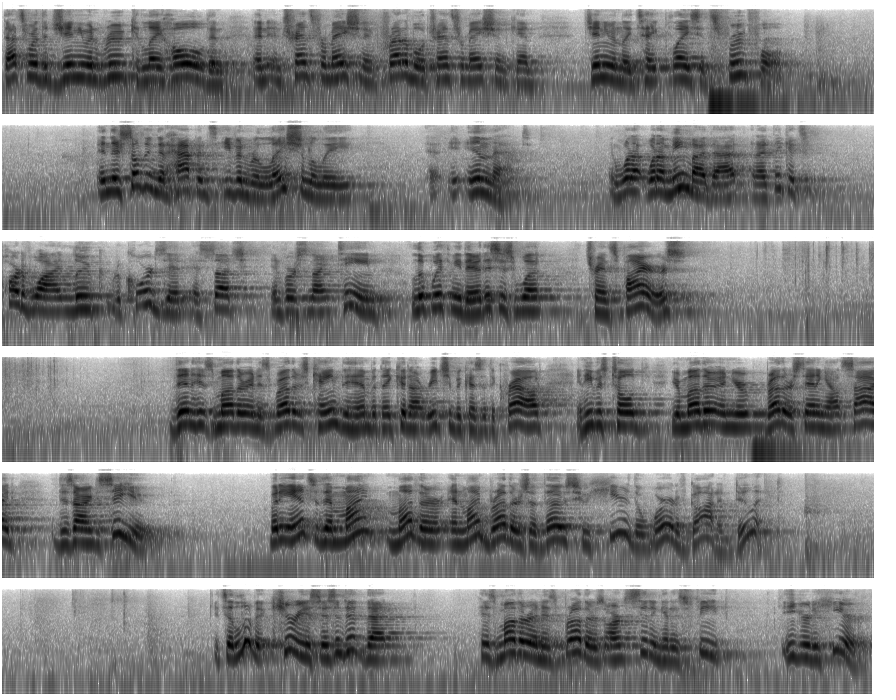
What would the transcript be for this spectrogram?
That's where the genuine root can lay hold and, and, and transformation, incredible transformation, can genuinely take place. It's fruitful. And there's something that happens even relationally in that. And what I, what I mean by that, and I think it's part of why Luke records it as such in verse 19. Look with me there. This is what transpires. Then his mother and his brothers came to him, but they could not reach him because of the crowd. And he was told, Your mother and your brother are standing outside, desiring to see you. But he answered them, My mother and my brothers are those who hear the word of God and do it. It's a little bit curious, isn't it, that his mother and his brothers aren't sitting at his feet eager to hear.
